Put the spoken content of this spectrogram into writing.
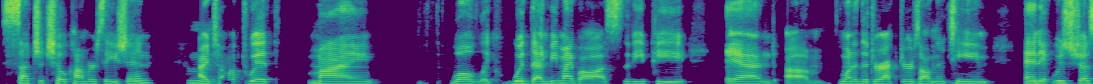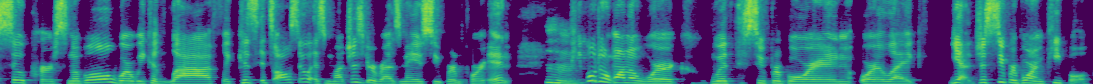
such a chill conversation. Mm. I talked with my, well, like would then be my boss, the VP, and um, one of the directors on the team. And it was just so personable where we could laugh, like, because it's also as much as your resume is super important, mm-hmm. people don't want to work with super boring or like, yeah, just super boring people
